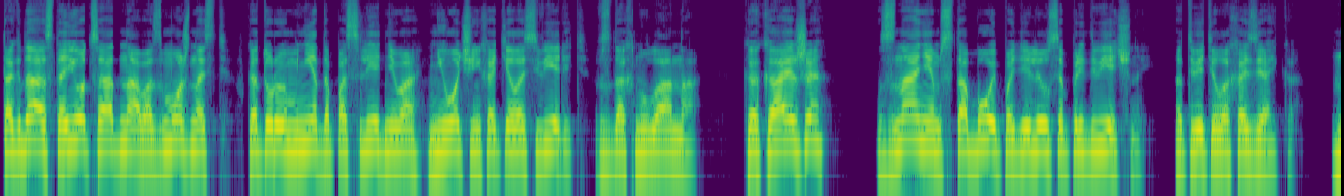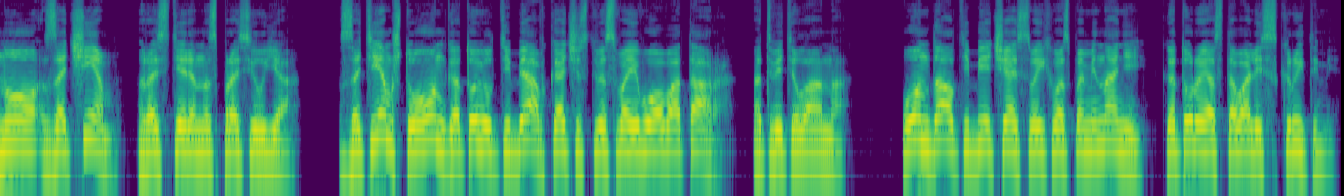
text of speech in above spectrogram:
«Тогда остается одна возможность, в которую мне до последнего не очень хотелось верить», — вздохнула она. «Какая же?» «Знанием с тобой поделился предвечный», — ответила хозяйка. «Но зачем?» — растерянно спросил я. «Затем, что он готовил тебя в качестве своего аватара», — ответила она. Он дал тебе часть своих воспоминаний, которые оставались скрытыми.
